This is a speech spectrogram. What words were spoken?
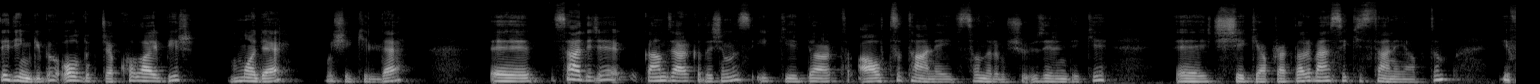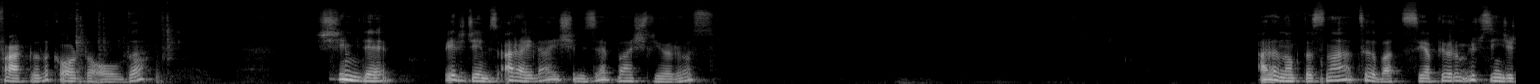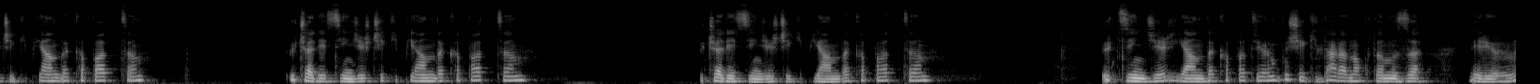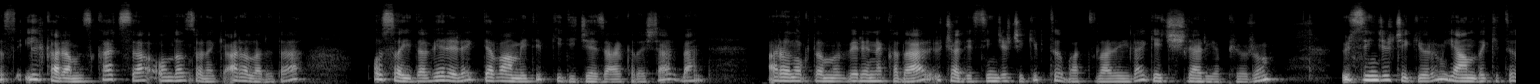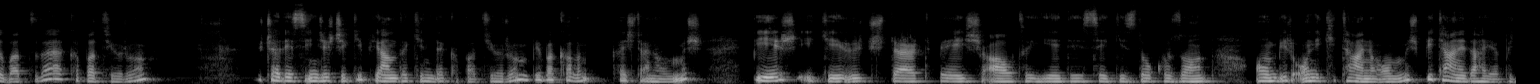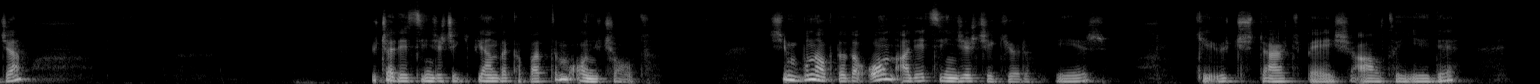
Dediğim gibi oldukça kolay bir model bu şekilde. Ee, sadece Gamze arkadaşımız 2, 4, 6 taneydi sanırım şu üzerindeki e, çiçek yaprakları. Ben 8 tane yaptım. Bir farklılık orada oldu. Şimdi vereceğimiz arayla işimize başlıyoruz. Ara noktasına tığ battısı yapıyorum. 3 zincir çekip yanda kapattım. 3 adet zincir çekip yanda kapattım. 3 adet zincir çekip yanda kapattım. 3 zincir yanda kapatıyorum. Bu şekilde ara noktamızı veriyoruz. İlk aramız kaçsa ondan sonraki araları da o sayıda vererek devam edip gideceğiz arkadaşlar. Ben ara noktamı verene kadar 3 adet zincir çekip tığ battılarıyla geçişler yapıyorum. 3 zincir çekiyorum. Yandaki tığ battı da kapatıyorum. 3 adet zincir çekip yandakini de kapatıyorum. Bir bakalım kaç tane olmuş. 1, 2, 3, 4, 5, 6, 7, 8, 9, 10, 11, 12 tane olmuş. Bir tane daha yapacağım. 3 adet zincir çekip yanda kapattım. 13 oldu. Şimdi bu noktada 10 adet zincir çekiyorum. 1, 2, 3, 4, 5, 6, 7,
